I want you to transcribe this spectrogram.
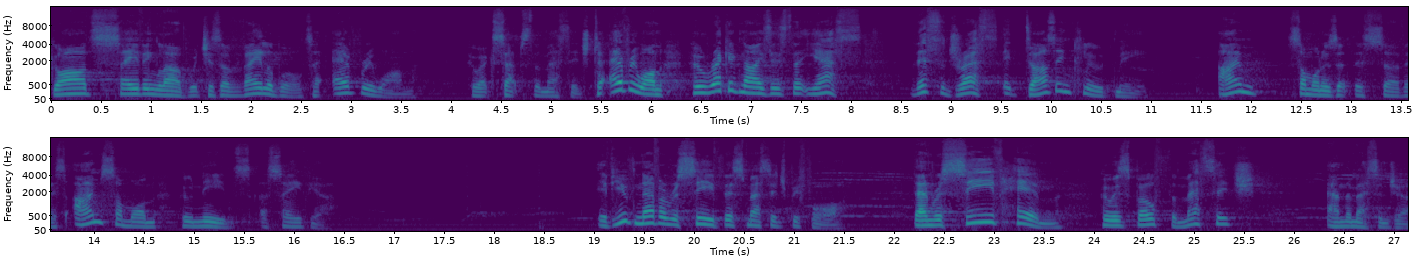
God's saving love, which is available to everyone who accepts the message, to everyone who recognizes that, yes, this address, it does include me. I'm someone who's at this service. I'm someone who needs a Savior. If you've never received this message before, then receive him who is both the message and the messenger.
